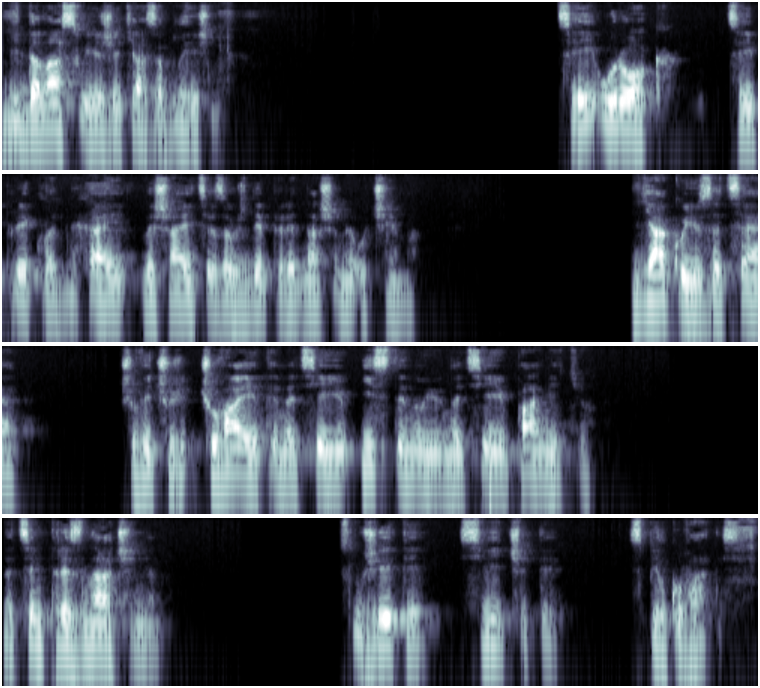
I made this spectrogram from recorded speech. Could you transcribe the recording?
віддала своє життя за ближніх. Цей урок, цей приклад нехай лишається завжди перед нашими очима. Дякую за це, що ви чуваєте над цією істиною, над цією пам'яттю, над цим призначенням служити, свідчити, спілкуватися.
